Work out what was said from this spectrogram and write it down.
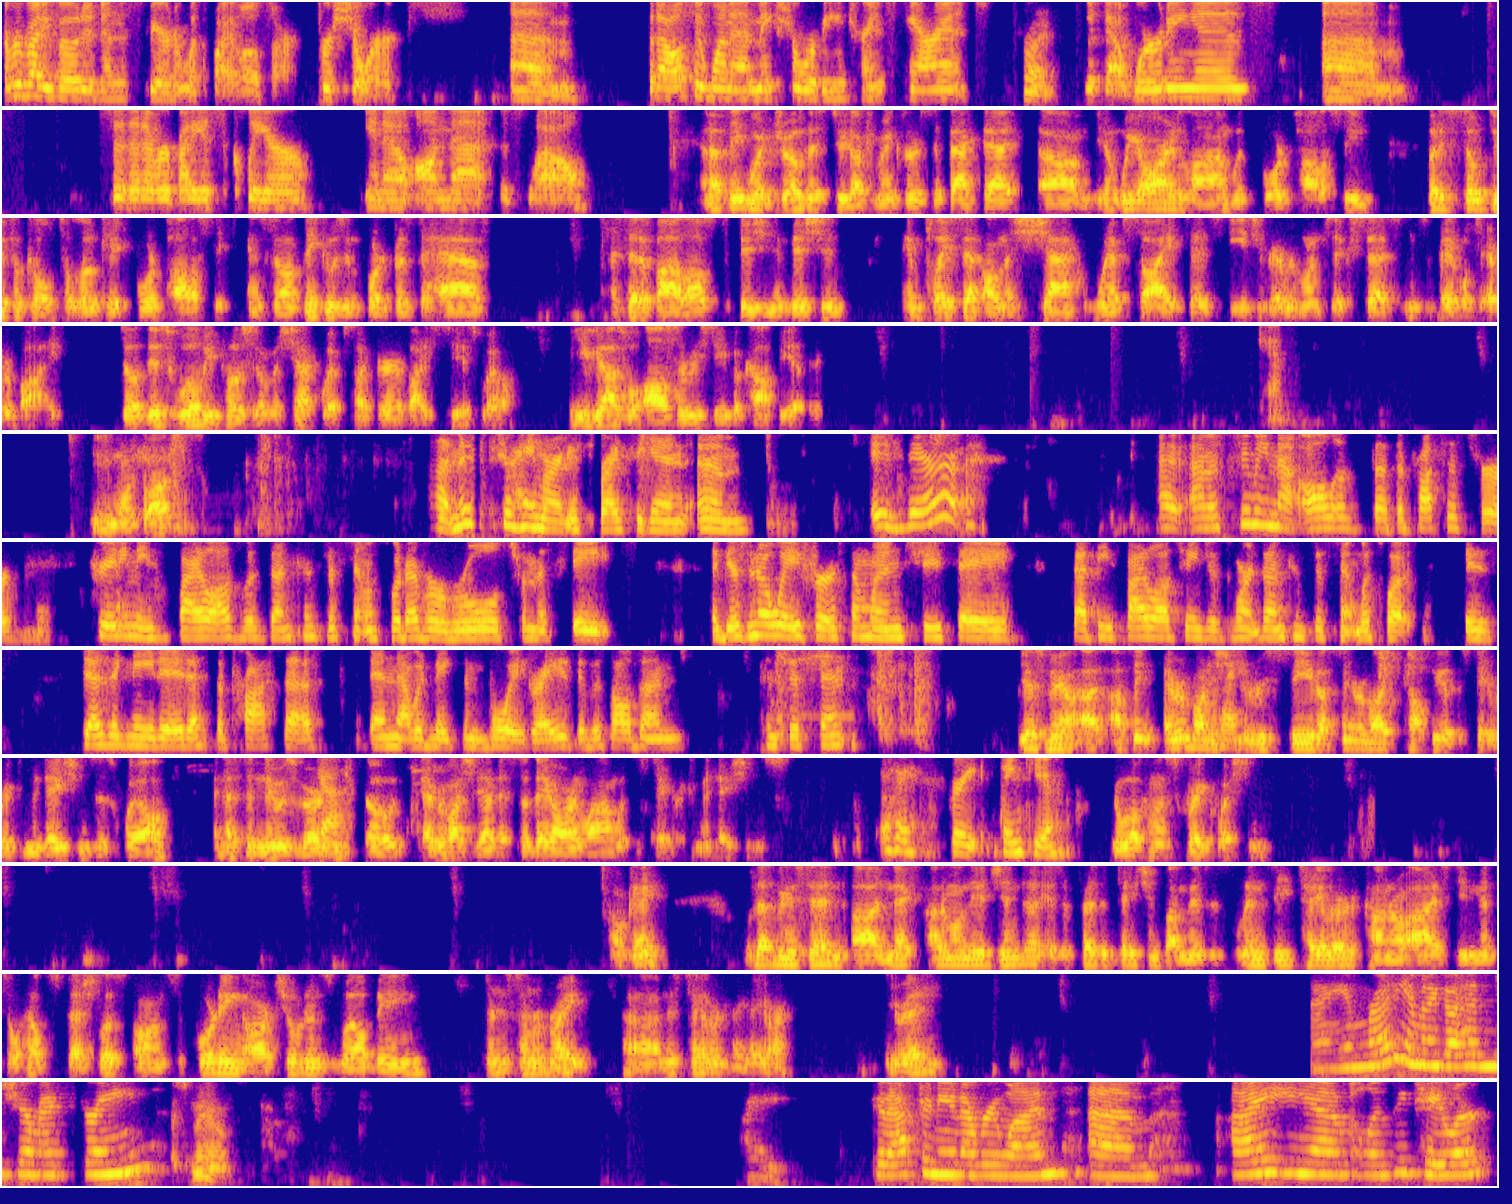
everybody voted in the spirit of what the bylaws are, for sure. Um, but I also want to make sure we're being transparent. Right. What that wording is, um, so that everybody is clear, you know, on that as well. And I think what drove this to Dr. Winkler is the fact that, um, you know, we are in line with board policy, but it's so difficult to locate board policy. And so I think it was important for us to have a set of bylaws, division and mission, and place that on the SHAC website that's easy for everyone to access and is available to everybody. So this will be posted on the SHAC website for everybody to see as well. You guys will also receive a copy of it. Okay. Any more thoughts? Uh, Mr. Haymark, it's Bryce again. Um, is there, I, I'm assuming that all of, that the process for creating these bylaws was done consistent with whatever rules from the state. Like, there's no way for someone to say that these bylaw changes weren't done consistent with what is designated as the process, then that would make them void, right? It was all done consistent. Yes, ma'am. I, I think everybody should Okay. have received, I sent everybody a copy of the state recommendations as well. And that's the newest version. Yeah. So everybody should have that. So they are in line with the state recommendations. Okay, great. Thank you. You're welcome. That's a great question. Okay. With that being said, uh, next item on the agenda is a presentation by Mrs. Lindsay Taylor, Conroe ISD Mental Health Specialist on supporting our children's well-being during the summer break. Uh, Ms. Taylor, there you are. You ready? I am ready. I'm going to go ahead and share my screen. Yes, ma'am. All right. Good afternoon, everyone. Um, I am Lindsay Taylor,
